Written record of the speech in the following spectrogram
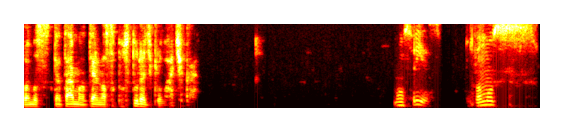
Vamos tentar manter nossa postura diplomática. Mãos frias. Vamos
